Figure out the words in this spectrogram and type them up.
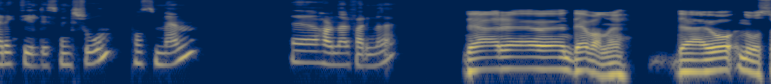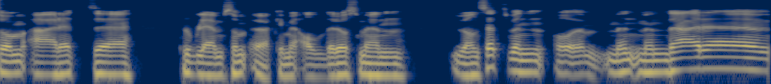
erektil dysfunksjon hos menn. Eh, har du noen erfaring med det? Det er, eh, det er, vanlig. Det er jo noe som er et uh, problem som øker med alder hos menn uansett, men, og, men, men det er uh,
